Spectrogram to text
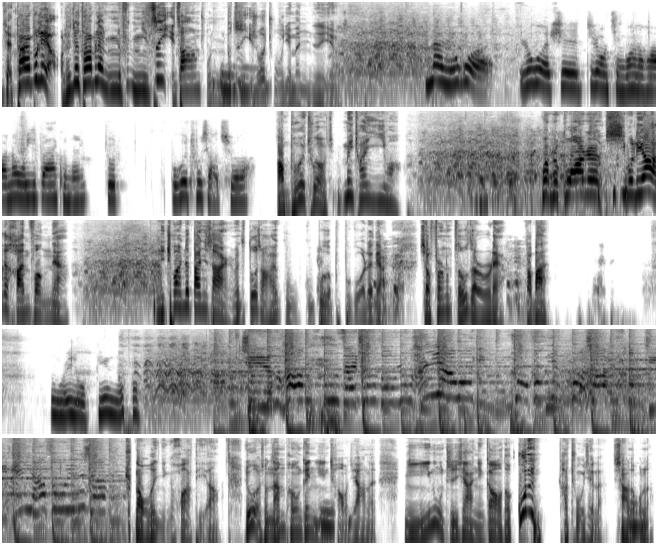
也待不了了，就待不了。你你自己张出，你不自己说出去吗？你自己。那如果如果是这种情况的话，那我一般可能就不会出小区了。啊，不会出小区，没穿衣服，外面刮着西伯利亚的寒风呢。你穿着单衫多少还鼓鼓不不裹着点小风嗖嗖的，咋办？我有病啊！那我问你一个话题啊，如果说男朋友跟你吵架了，你一怒之下你告诉他滚，他出去了下楼了，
